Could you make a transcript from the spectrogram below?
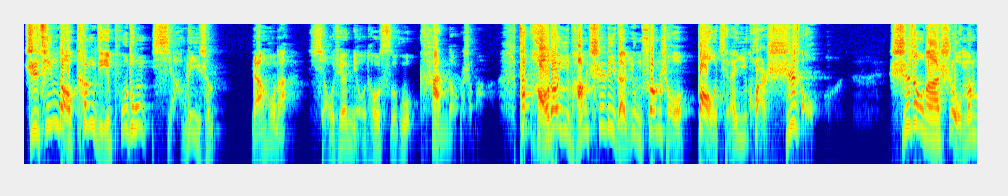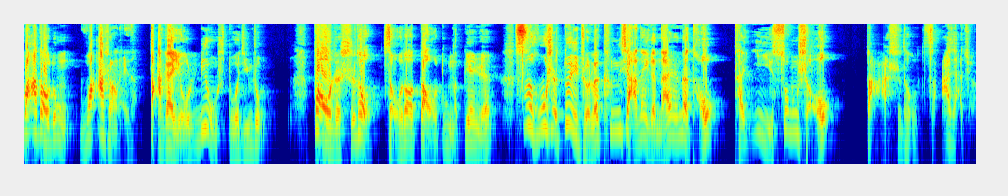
只听到坑底扑通响了一声，然后呢，小轩扭头，似乎看到了什么，他跑到一旁，吃力的用双手抱起来一块石头。石头呢，是我们挖盗洞挖上来的，大概有六十多斤重。抱着石头走到盗洞的边缘，似乎是对准了坑下那个男人的头。他一松手，大石头砸下去了。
